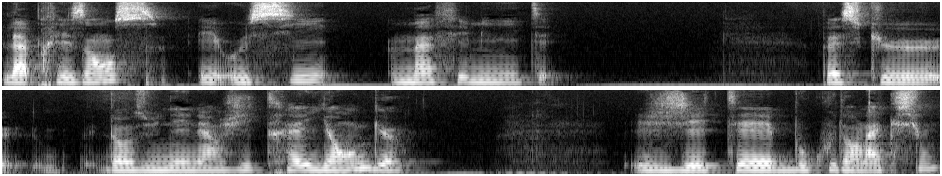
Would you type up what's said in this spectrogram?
La présence est aussi ma féminité. Parce que dans une énergie très yang, j'étais beaucoup dans l'action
